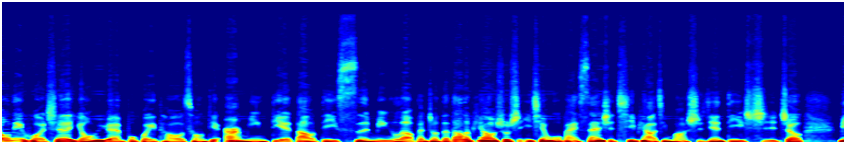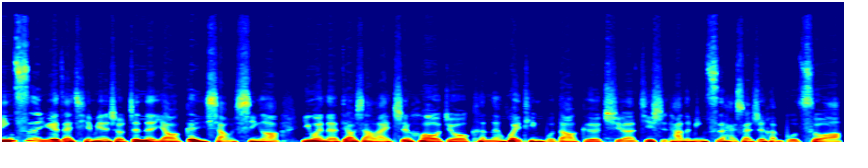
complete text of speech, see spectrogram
动力火车永远不回头，从第二名跌到第四名了。本周得到的票数是一千五百三十七票，进榜时间第十周。名次越在前面的时候，真的要更小心啊，因为呢掉下来之后就可能会听不到歌曲了。即使它的名次还算是很不错。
